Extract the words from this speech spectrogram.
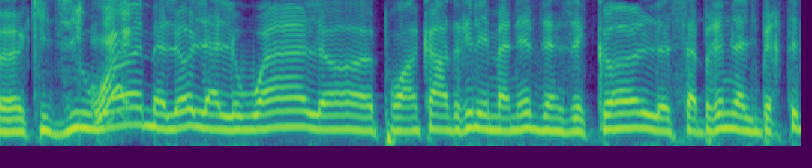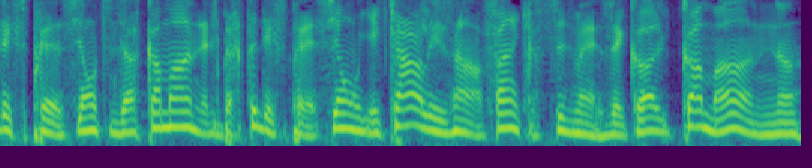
euh, qui dit, ouais. mais là, la loi, là, pour encadrer les manifs dans les écoles, ça brime la liberté d'expression. Tu dis, ah, comment la liberté d'expression? Il écœure les enfants, Christy, devant les écoles. Comment, non?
